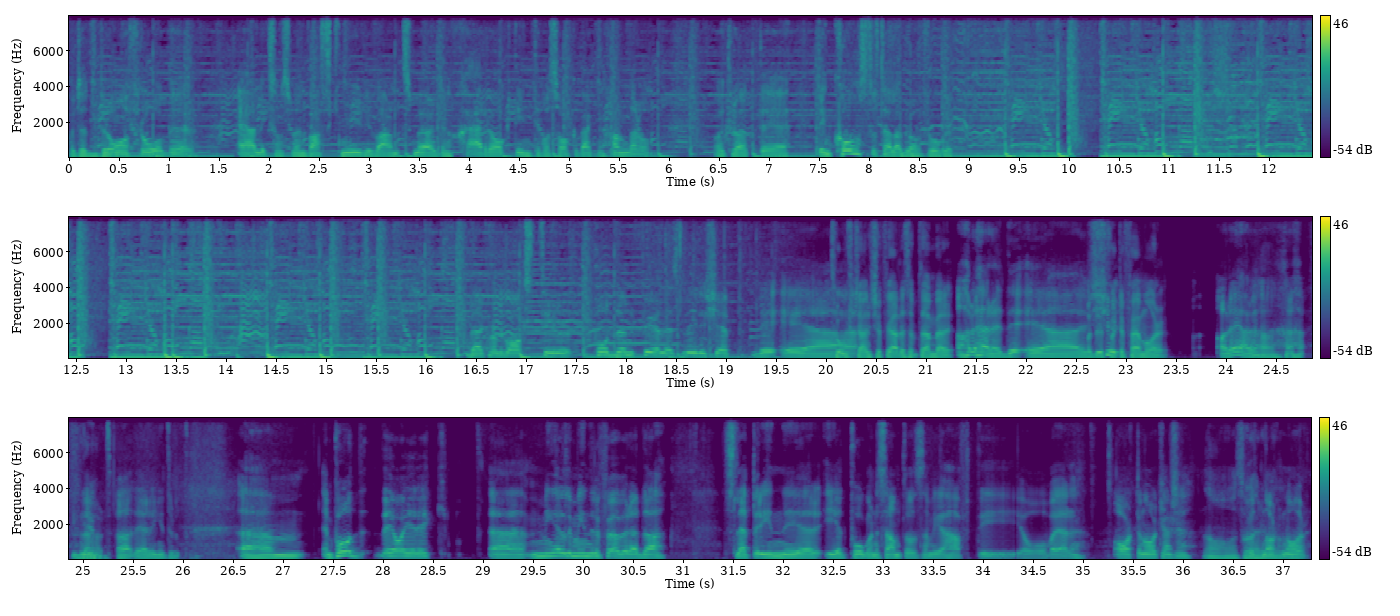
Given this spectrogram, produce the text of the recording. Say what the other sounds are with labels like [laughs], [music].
Jag att bra frågor är liksom som en vass kniv i varmt smör. Den skär rakt in till vad saker verkligen handlar om. Och jag tror att det, är- det är en konst att ställa bra frågor. Välkommen tillbaks till podden Fearless Leadership. Det är... Torsdagen 24 september. Ja, det är det. är Och du är tju- 45 år. Ja, det är det. [laughs] Grymt. Ja, det är inget trott. Um, en podd där jag och Erik, eh, mer eller mindre förberedda, släpper in er i ett pågående samtal som vi har haft i, ja, vad är det? 18 år kanske? Ja, så är det 17-18 nog. år.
